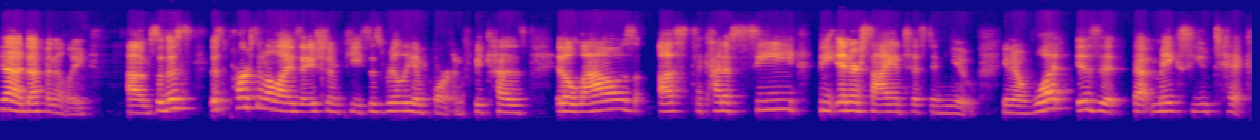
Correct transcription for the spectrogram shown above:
Yeah, definitely. Um, so this this personalization piece is really important because it allows us to kind of see the inner scientist in you. You know, what is it that makes you tick?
